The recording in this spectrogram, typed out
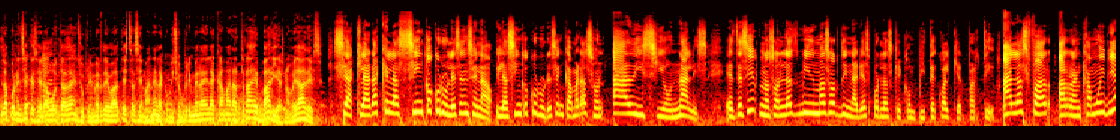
La ponencia que será votada en su primer debate esta semana en la Comisión Primera de la Cámara trae varias novedades. Se aclara que las cinco curules en Senado y las cinco curules en Cámara son adicionales, es decir, no son las mismas ordinarias por las que compite cualquier partido. A las FARC arranca muy bien,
